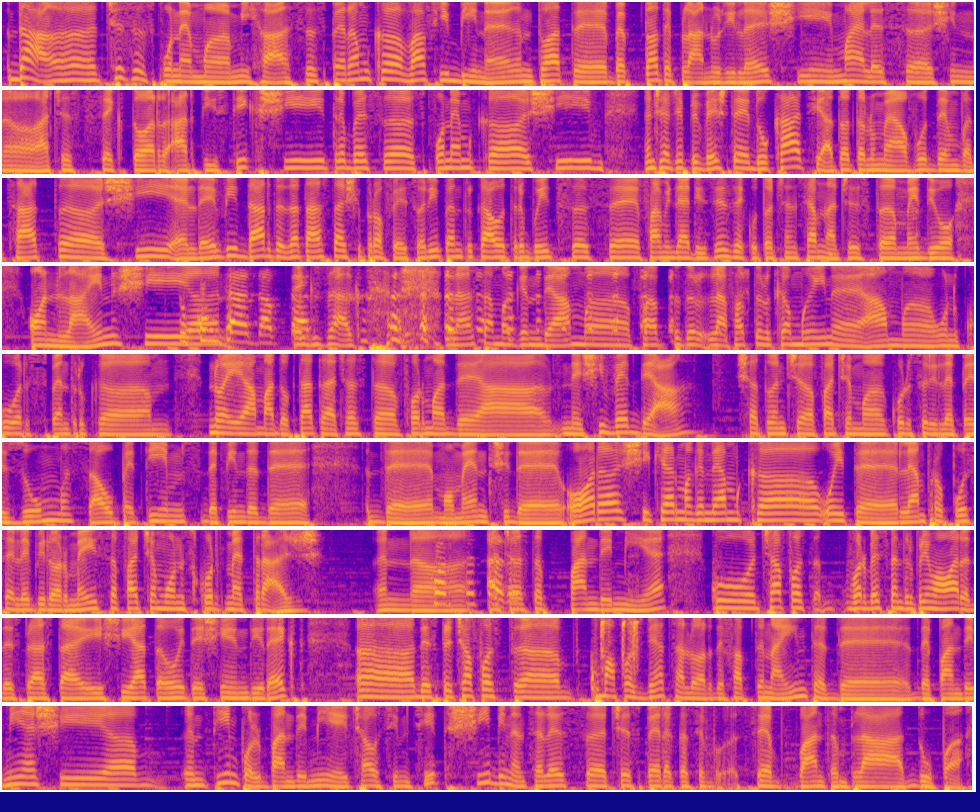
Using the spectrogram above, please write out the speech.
Da, uh, ce să spunem, uh, Miha, să sperăm că va fi bine în toate, pe toate planurile și mai ales uh, și în acest sector artistic și trebuie să spunem că și în ceea ce privește educația, toată lumea a avut de învățat și elevii, dar de data asta și profesorii, pentru că au trebuit să se familiarizeze cu tot ce înseamnă acest mediu online și... Cum te Exact. La asta mă gândeam, faptul, la faptul că mâine am un curs pentru că noi am adoptat această formă de a ne și vedea și atunci facem uh, cursurile pe Zoom sau pe Teams, depinde de, de moment și de oră și chiar mă gândeam că, uite, le-am propus elevilor mei să facem un scurt metraj în uh, această pandemie, cu ce a fost, vorbesc pentru prima oară despre asta și iată, uite, și în direct, uh, despre ce a fost, uh, cum a fost viața lor, de fapt, înainte de, de pandemie și uh, în timpul pandemiei ce au simțit și, bineînțeles, uh, ce speră că se, se va întâmpla după.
